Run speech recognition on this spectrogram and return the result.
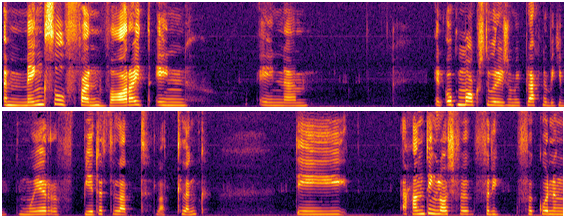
een mengsel van waarheid en en um, en opmaak stories om die plek nou bykie mooier of beter te laat, laat klink. Die hunting los vir, vir, die, vir koning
